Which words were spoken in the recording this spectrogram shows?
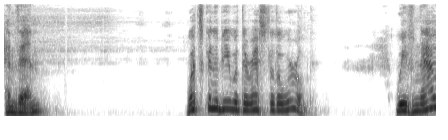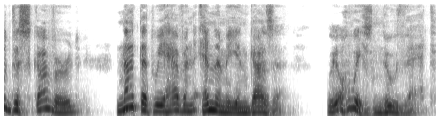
And then, what's going to be with the rest of the world? We've now discovered not that we have an enemy in Gaza, we always knew that.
